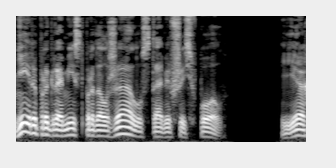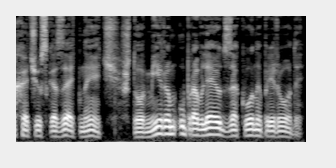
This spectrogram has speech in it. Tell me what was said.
нейропрограммист продолжал, уставившись в пол. Я хочу сказать, Нэч, что миром управляют законы природы.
